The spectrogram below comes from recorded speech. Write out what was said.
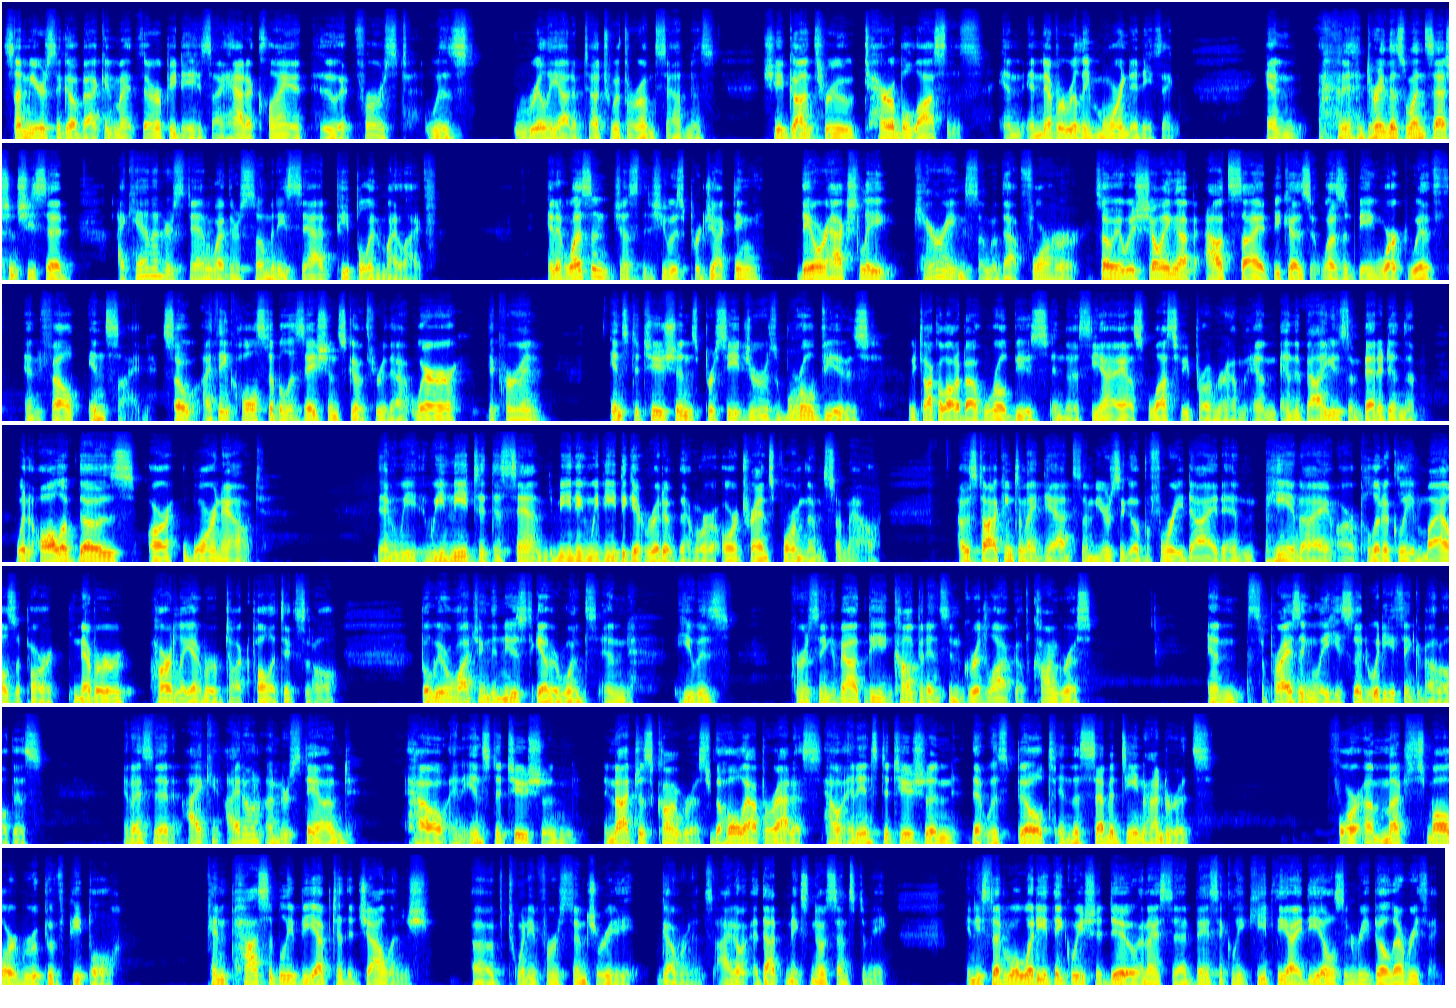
Some years ago, back in my therapy days, I had a client who at first was really out of touch with her own sadness. She had gone through terrible losses and, and never really mourned anything. And during this one session, she said, I can't understand why there's so many sad people in my life. And it wasn't just that she was projecting, they were actually carrying some of that for her. So it was showing up outside because it wasn't being worked with and felt inside. So I think whole civilizations go through that where the current institutions, procedures, worldviews, we talk a lot about worldviews in the CIIS philosophy program and, and the values embedded in them when all of those are worn out, then we, we need to descend, meaning we need to get rid of them or, or transform them somehow. I was talking to my dad some years ago before he died, and he and I are politically miles apart, never, hardly ever talked politics at all. But we were watching the news together once, and he was cursing about the incompetence and gridlock of Congress. And surprisingly, he said, What do you think about all this? And I said, I can I don't understand how an institution and not just Congress, the whole apparatus, how an institution that was built in the 1700s for a much smaller group of people can possibly be up to the challenge of 21st century governance. I don't, that makes no sense to me. And he said, Well, what do you think we should do? And I said, Basically, keep the ideals and rebuild everything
